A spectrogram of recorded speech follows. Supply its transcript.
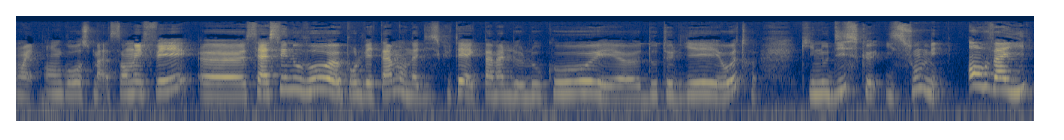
Ouais, en grosse masse. En effet, c'est assez nouveau pour le Vietnam. On a discuté avec pas mal de locaux et d'hôteliers et autres qui nous disent qu'ils sont mais envahis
